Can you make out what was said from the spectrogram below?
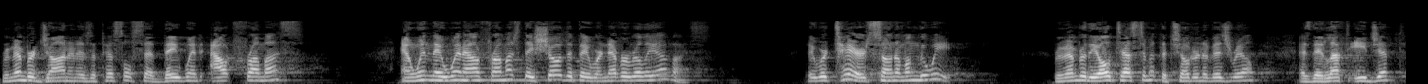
Remember John in his epistle said they went out from us. And when they went out from us, they showed that they were never really of us. They were tares sown among the wheat. Remember the Old Testament, the children of Israel, as they left Egypt?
